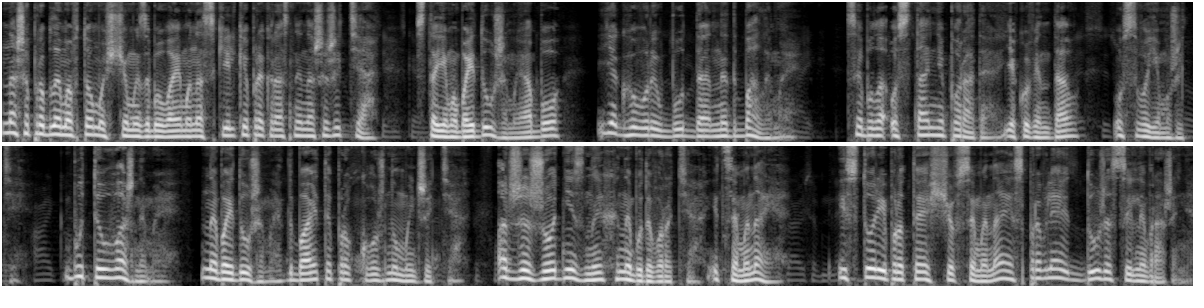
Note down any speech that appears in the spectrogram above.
Наша проблема в тому, що ми забуваємо, наскільки прекрасне наше життя, стаємо байдужими або, як говорив Будда, недбалими. Це була остання порада, яку він дав у своєму житті. Будьте уважними, небайдужими, дбайте про кожну мить життя, адже жодній з них не буде вороття, і це минає. Історії про те, що все минає, справляють дуже сильне враження.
